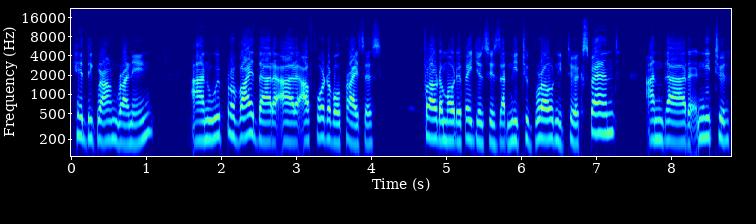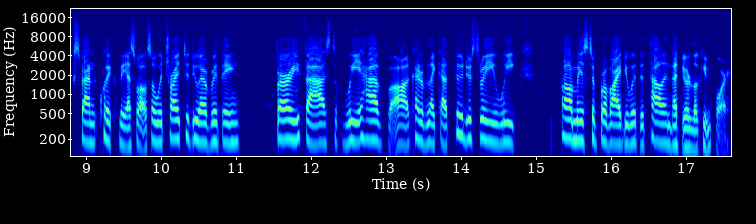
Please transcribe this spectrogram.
hit the ground running. And we provide that at affordable prices for automotive agencies that need to grow, need to expand, and that need to expand quickly as well. So we try to do everything very fast. We have uh, kind of like a two to three week promise to provide you with the talent that you're looking for.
